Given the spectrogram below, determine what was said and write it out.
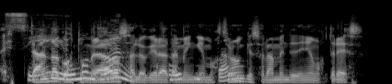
Estando acostumbrados a lo que era también Game of Thrones, que solamente teníamos tres.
